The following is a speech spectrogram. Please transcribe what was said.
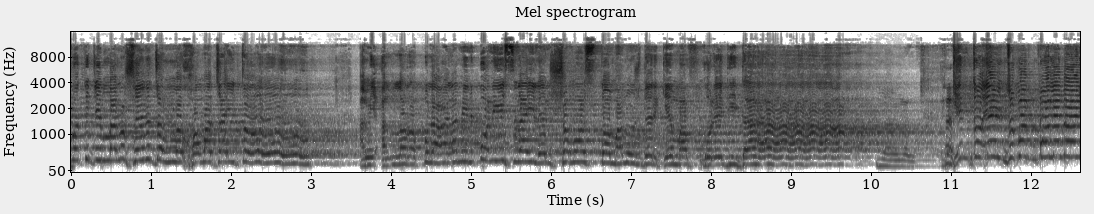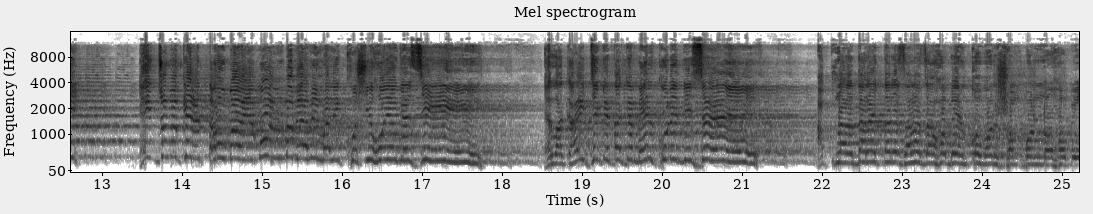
প্রতিটি মানুষের জন্য ক্ষমা চাইতো, আমি আল্লাহ রব্বুল আলামিন বনি ইসরায়েলের সমস্ত মানুষদেরকে মাফ করে দিতাম। কিন্তু এই যুবক বলে যুবকের তাওবা এমন ভাবে আমি মালিক খুশি হয়ে গেছি। এলাকায় থেকে তাকে বের করে দিছে। আপনার দ্বারাই তার জানাজা হবে, কবর সম্পন্ন হবে।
